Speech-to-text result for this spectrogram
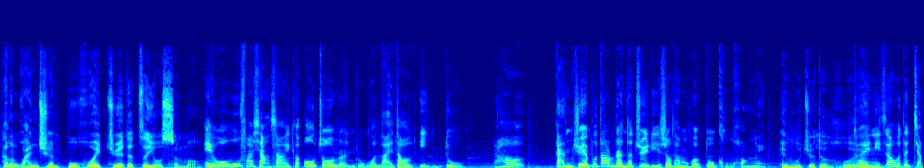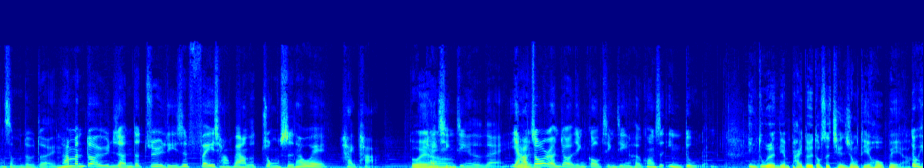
他们完全不会觉得这有什么。哎、欸，我无法想象一个欧洲人如果来到印度，然后感觉不到人的距离的时候，他们会有多恐慌、欸。哎，哎，我觉得会。对，你知道我在讲什么，对不对？嗯、他们对于人的距离是非常非常的重视，他会害怕。对、啊，太亲近了，对不对？亚洲人就已经够亲近了，何况是印度人。印度人连排队都是前胸贴后背啊。对，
